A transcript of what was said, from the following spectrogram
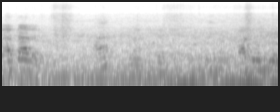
हा, चालेल. पाठवून दे.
